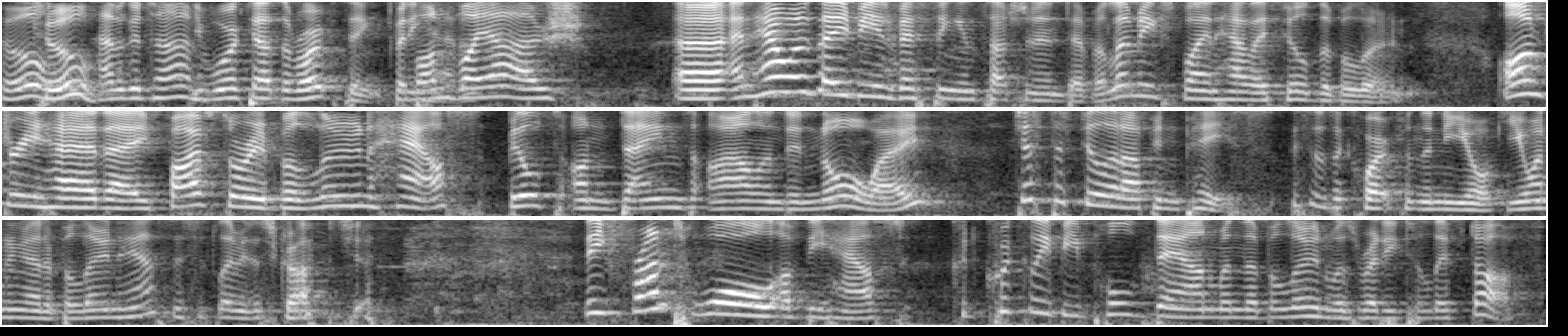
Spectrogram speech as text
cool, cool, have a good time. You've worked out the rope thing." But he bon hadn't. voyage. Uh, and how would they be investing in such an endeavour? Let me explain how they filled the balloon. Andre had a five story balloon house built on Danes Island in Norway just to fill it up in peace. This is a quote from the New Yorker. You wondering about a balloon house? This is, let me describe it just. The front wall of the house could quickly be pulled down when the balloon was ready to lift off.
